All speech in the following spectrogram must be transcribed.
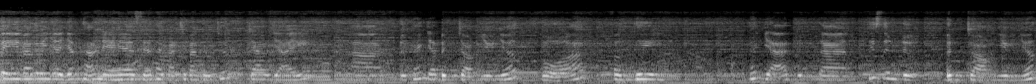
Vị và bây giờ giám khảo đề sẽ thay mặt cho ban tổ chức trao giải à, được khán giả bình chọn nhiều nhất của phần thi. Khán giả được à, thí sinh được bình chọn nhiều nhất.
